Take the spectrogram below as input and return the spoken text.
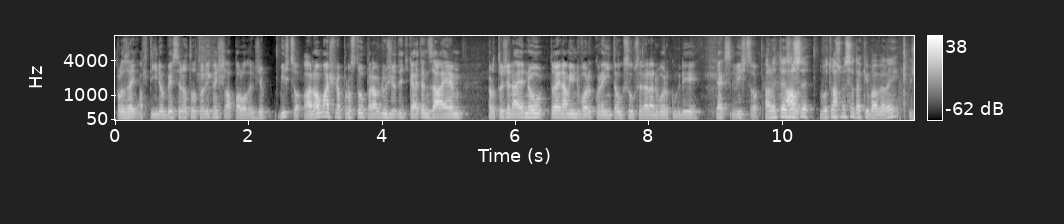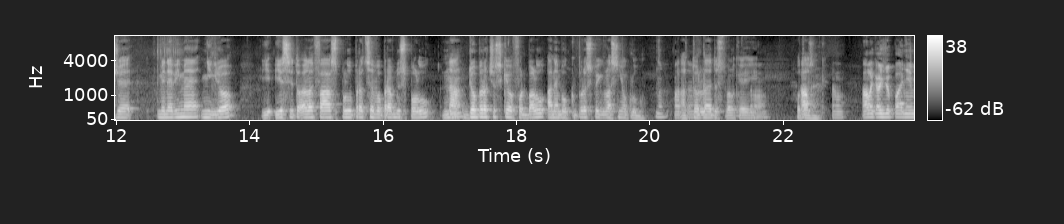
Plzeň a v té době se do toho tolik nešlapalo, takže víš co, ano, máš naprostou pravdu, že teďka je ten zájem, protože najednou to je na mým dvorku, není to u souseda na dvorku, kdy, jak víš co. Ale to je Ale- zase, o tom jsme se taky bavili, že my nevíme nikdo, je- jestli to LFA spolupracuje opravdu spolu na Hmm. dobro českého fotbalu, anebo ku prospěch vlastního klubu. No, A to- tohle je dost velký No. otazník. A, no. Ale každopádně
